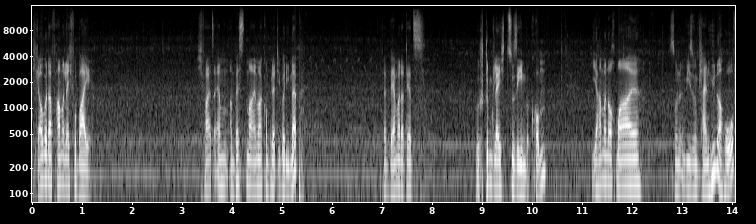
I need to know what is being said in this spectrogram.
ich glaube, da fahren wir gleich vorbei. Ich fahre jetzt am besten mal einmal komplett über die Map. Dann werden wir das jetzt bestimmt gleich zu sehen bekommen. Hier haben wir nochmal so so einen kleinen Hühnerhof.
